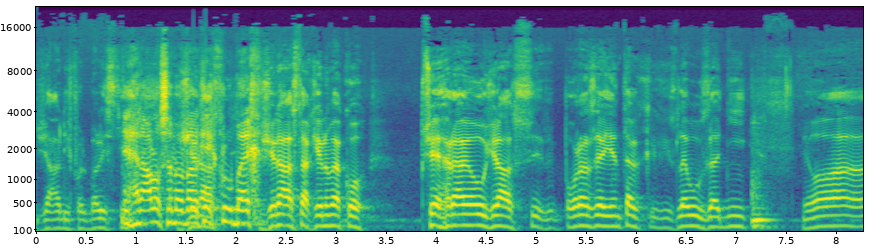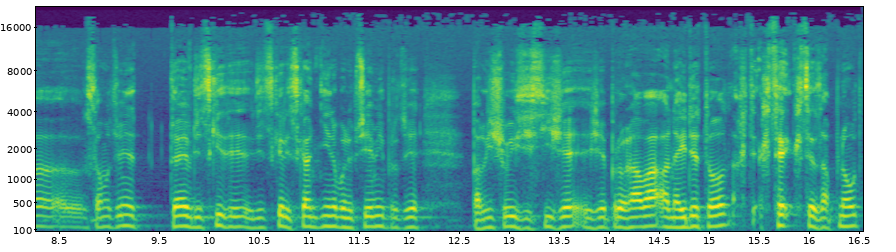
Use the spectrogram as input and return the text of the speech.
žádný fotbalisti. Nehrálo se ve velkých nás, klubech. Že nás tak jenom jako přehrajou, že nás porazí jen tak s levou zadní. Jo a samozřejmě to je vždycky, vždycky riskantní nebo nepříjemný, protože pak, když člověk zjistí, že, že prohrává a nejde to, a chce, chce zapnout,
